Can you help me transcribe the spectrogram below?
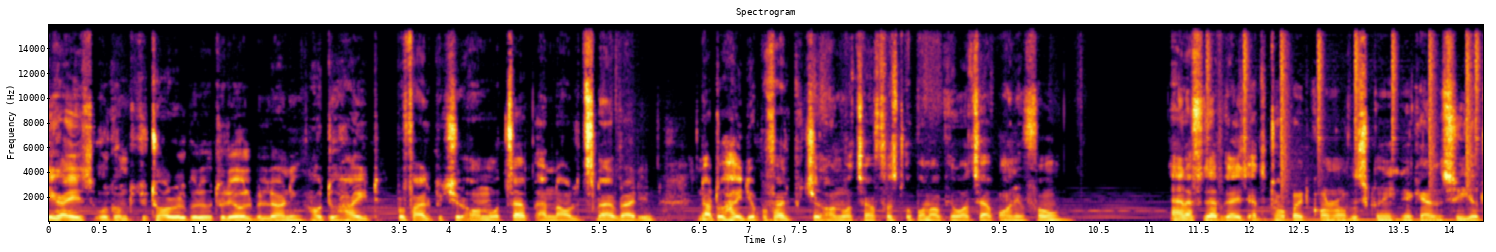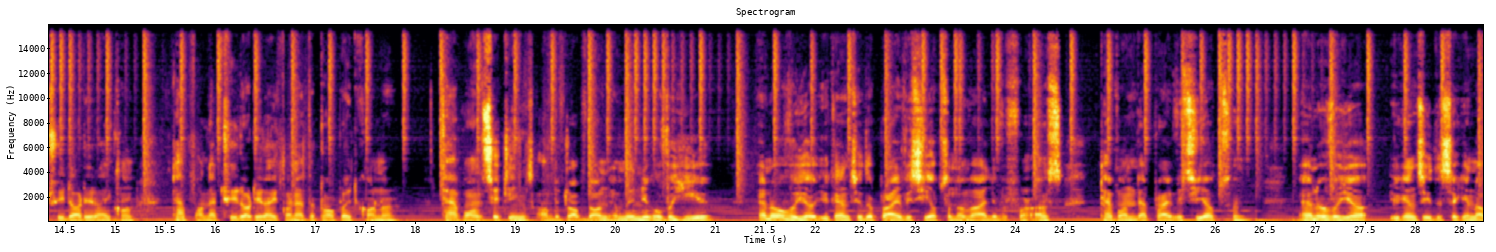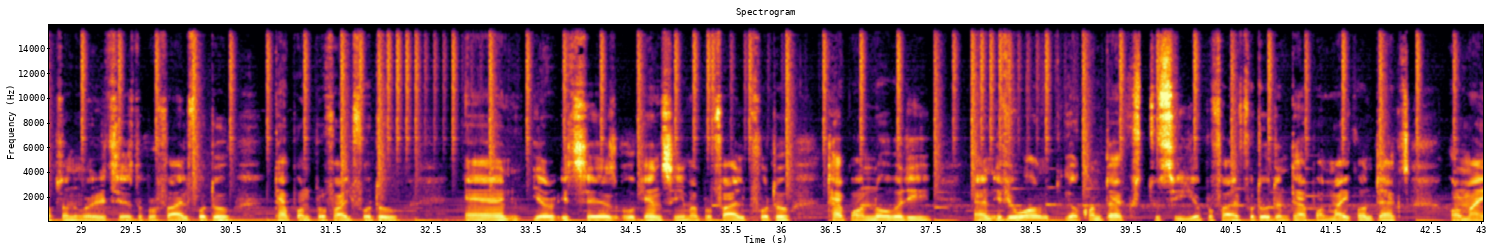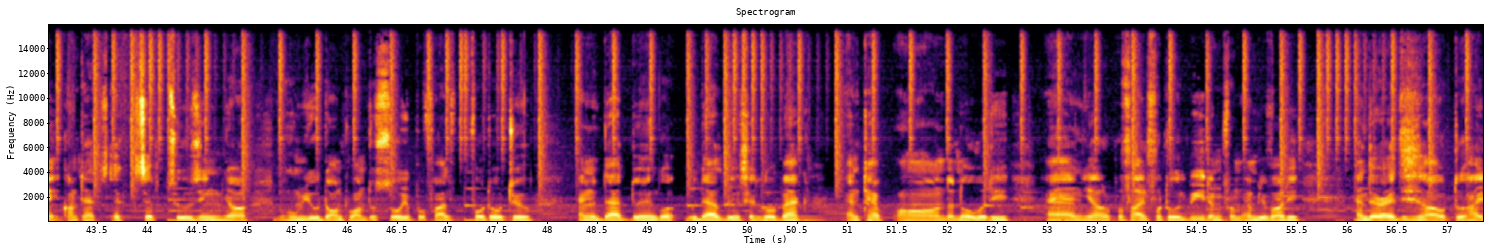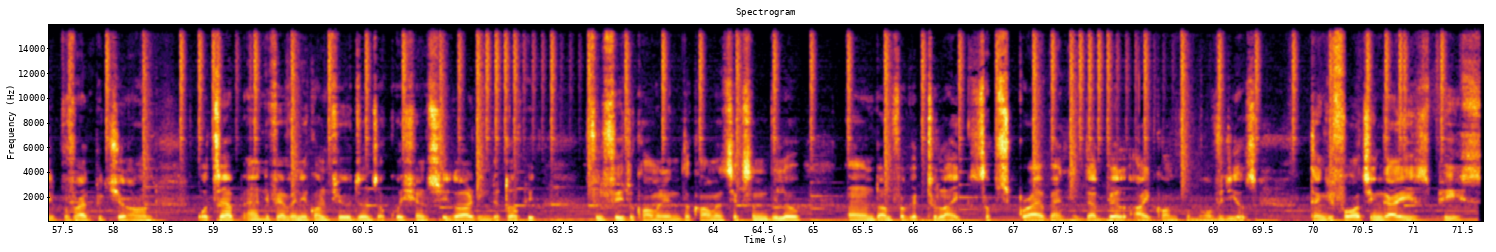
Hey guys, welcome to tutorial guru. Today I will be learning how to hide profile picture on WhatsApp and now let's dive right in. Now to hide your profile picture on WhatsApp, first open up your WhatsApp on your phone. And after that guys, at the top right corner of the screen, you can see your three dotted icon. Tap on that three dotted icon at the top right corner. Tap on settings on the drop down menu over here. And over here you can see the privacy option available for us. Tap on that privacy option and over here you can see the second option where it says the profile photo. Tap on profile photo. And here it says who can see my profile photo. Tap on nobody. And if you want your contacts to see your profile photo then tap on my contacts or my contacts except choosing your whom you don't want to show your profile photo to and with that doing with that being said go back and tap on the nobody and your profile photo will be hidden from everybody. And there this is how to hide profile picture on whatsapp. And if you have any confusions or questions regarding the topic feel free to comment in the comment section below. And don't forget to like subscribe and hit that bell icon for more videos. Thank you for watching guys. Peace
